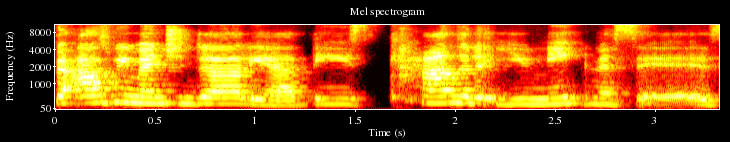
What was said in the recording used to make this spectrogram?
But as we mentioned earlier, these candidate uniquenesses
